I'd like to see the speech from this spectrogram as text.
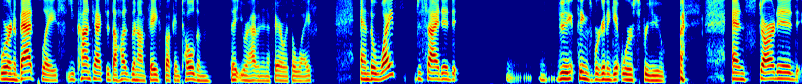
were in a bad place. You contacted the husband on Facebook and told him that you were having an affair with the wife. And the wife decided th- things were going to get worse for you and started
